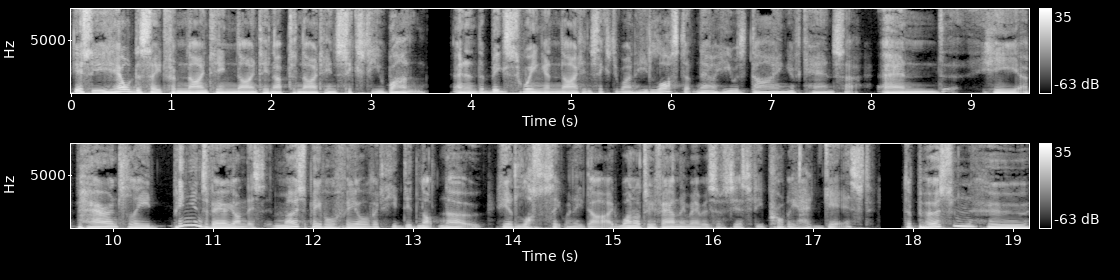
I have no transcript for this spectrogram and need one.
Yes, he held the seat from 1919 up to 1961. And in the big swing in 1961, he lost it. Now he was dying of cancer and he apparently, opinions vary on this. Most people feel that he did not know he had lost the seat when he died. One or two family members have suggested he probably had guessed. The person who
